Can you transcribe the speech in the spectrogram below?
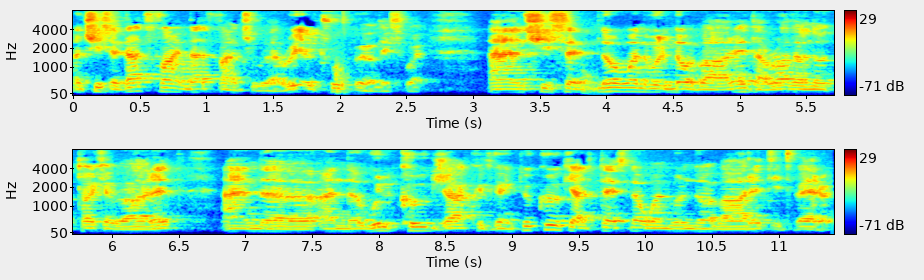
and she said, "That's fine, that's fine." She was a real trooper this way, and she said, "No one will know about it. I'd rather not talk about it." And uh, and uh, we'll cook. Jacques is going to cook. I'll test. No one will know about it. It's better.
